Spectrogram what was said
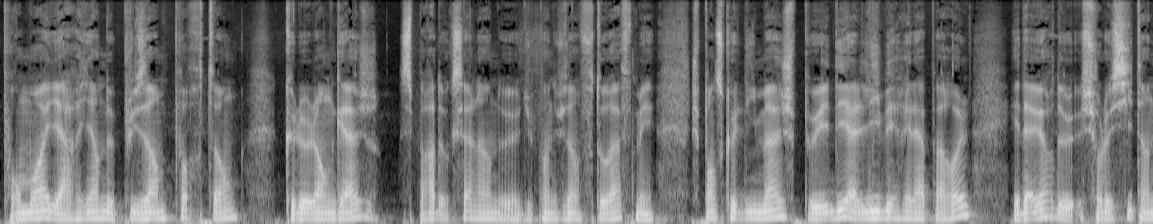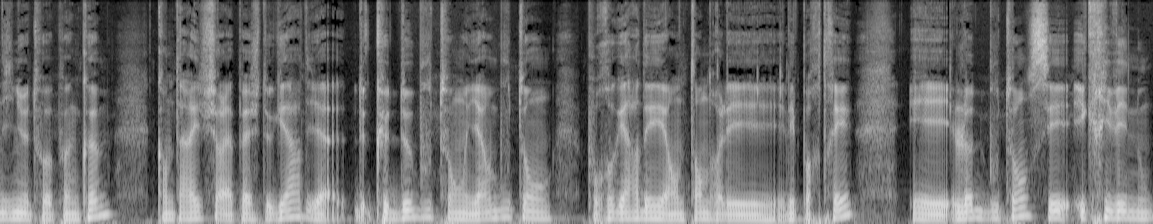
Pour moi, il n'y a rien de plus important que le langage. C'est paradoxal hein, du point de vue d'un photographe, mais je pense que l'image peut aider à libérer la parole. Et d'ailleurs, sur le site indigne-toi.com, quand tu arrives sur la page de garde, il y a que deux boutons. Il y a un bouton pour regarder et entendre les portraits, et l'autre bouton, c'est écrivez-nous.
